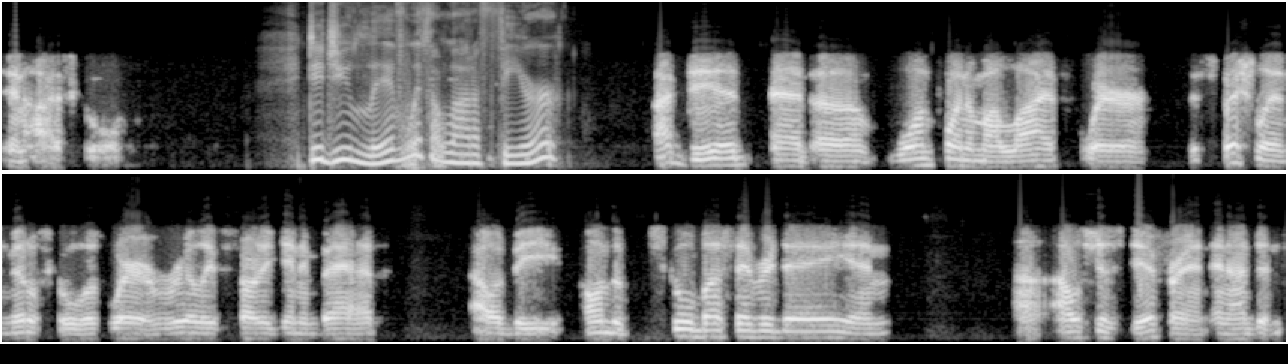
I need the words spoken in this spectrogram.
in high school. Did you live with a lot of fear? I did at uh, one point in my life where, especially in middle school, was where it really started getting bad. I would be on the school bus every day, and uh, I was just different, and I didn't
